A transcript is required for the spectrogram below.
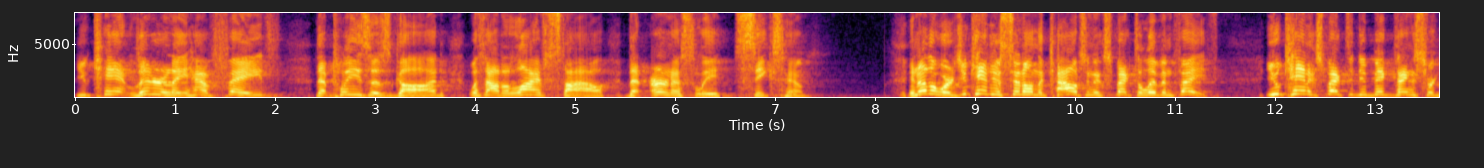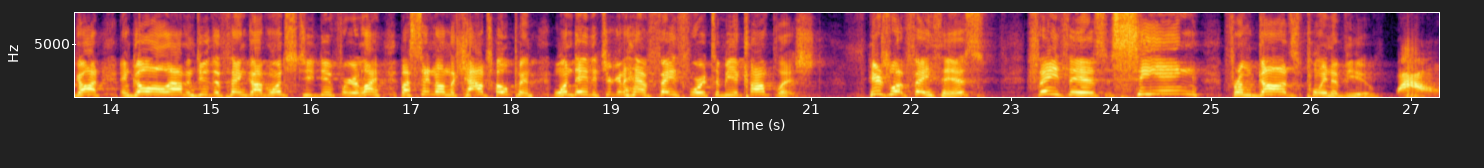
You can't literally have faith that pleases God without a lifestyle that earnestly seeks Him. In other words, you can't just sit on the couch and expect to live in faith. You can't expect to do big things for God and go all out and do the thing God wants you to do for your life by sitting on the couch hoping one day that you're going to have faith for it to be accomplished. Here's what faith is faith is seeing from God's point of view. Wow.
